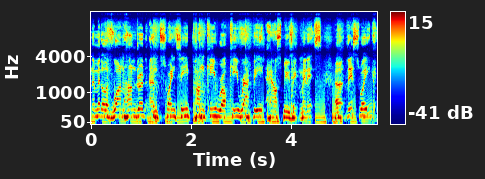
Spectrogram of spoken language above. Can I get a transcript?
in the middle of 120 punky, rocky, rappy house music minutes. Uh, this week,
